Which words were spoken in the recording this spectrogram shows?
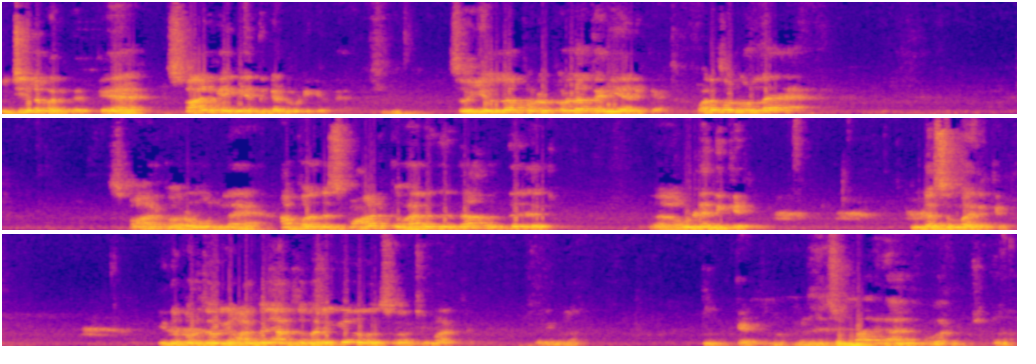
குச்சியில மருந்து இருக்கு. ஸ்பார்க் எங்க இருந்து கண்டுபிடிக்கிறது? சோ எல்லா பொருட்கள்லாம் தனியா இருக்கு. வர சொன்னோம்ல? ஸ்பார்க் வரணும்ல? அப்ப அந்த ஸ்பார்க் வர்றதுதான் வந்து அஹ், உள்ள நிக்கிறது உள்ள சும்மா இருக்கு. இதை பொறுத்த வரைக்கும் ஆன்ம ஞானத்து வரைக்கும் சும்மா இருக்கு. சரிங்களா? ம், கேட்கணுமா சும்மா ஆ, ஒரு நிமிஷம்.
